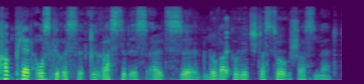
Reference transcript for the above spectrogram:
komplett ausgerastet gerastet ist, als äh, Novakovic das Tor geschossen hat.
